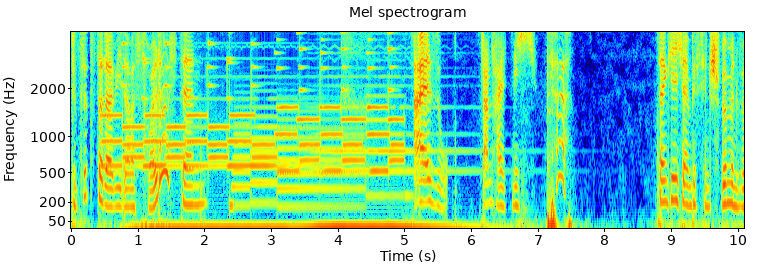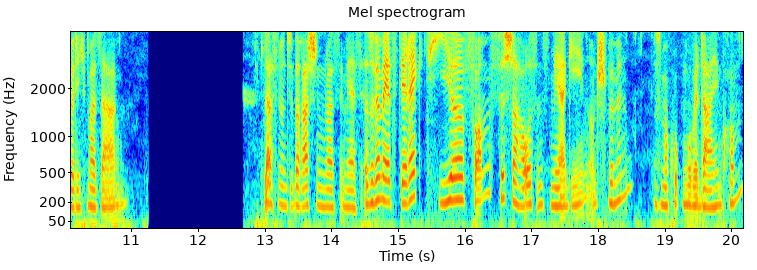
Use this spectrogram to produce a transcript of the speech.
Jetzt sitzt er da wieder. Was soll das denn? Also, dann halt nicht. Dann gehe ich ein bisschen schwimmen, würde ich mal sagen lassen wir uns überraschen, was im Meer ist. Also wenn wir jetzt direkt hier vom Fischerhaus ins Meer gehen und schwimmen, müssen wir mal gucken, wo wir da hinkommen.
